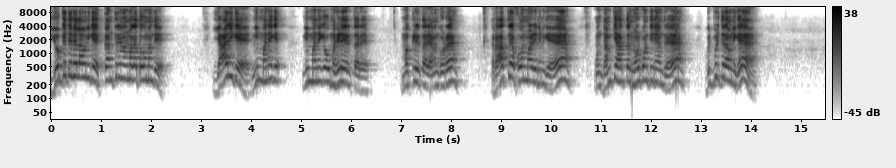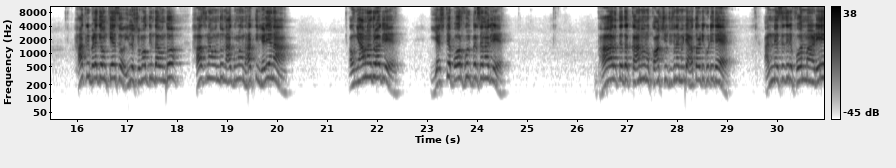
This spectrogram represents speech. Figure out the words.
ಯೋಗ್ಯತೆನೇ ಇಲ್ಲ ಅವನಿಗೆ. ಕಂತ್ರಿ ನನ್ನ ಮಗ ತೊಗೊಂಬಂದೆ. ಯಾರಿಗೆ? ನಿಮ್ಮ ಮನೆಗೆ ನಿಮ್ಮ ಮನೆಗೆ ಒಬ್ಬ ಮಹಿಳೆ ಇರ್ತಾರೆ. ಮಕ್ಕಳಿರ್ತಾರೆ ಆನಂದ್ ಗೌಡ್ರೆ, ರಾತ್ರಿ ಫೋನ್ ಮಾಡಿ ನಿಮಗೆ ಒಂದು ಧಮಕಿ ಹಾಕ್ತಾನೆ ನೋಡ್ಕೊಳ್ತೀನಿ ಅಂದರೆ ಬಿಟ್ಬಿಡ್ತೀರಾ ಅವನಿಗೆ? ಹಾಕ್ರಿ ಬೆಳಗ್ಗೆ ಒಂದು ಕೇಸು. ಇಲ್ಲ, ಶಿವಮೊಗ್ಗದಿಂದ ಒಂದು, ಹಾಸನ ಒಂದು ನಾಲ್ಕು ಒಂದು ಹಾಕ್ತೀನಿ. ಎಳಿಯೋಣ ಅವ್ನು ಯಾವನಾದರೂ ಆಗಲಿ. ಎಷ್ಟೇ ಪವರ್ಫುಲ್ ಪರ್ಸನ್ ಆಗಲಿ, ಭಾರತದ ಕಾನೂನು ಕಾನ್ಸ್ಟಿಟ್ಯೂಷನ್ ಆಫ್ ಇಂಡಿಯಾ ಅಥಾರಿಟಿ ಕೊಟ್ಟಿದೆ. ಅನ್ನೆಸೆಸರಿ ಫೋನ್ ಮಾಡಿ,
